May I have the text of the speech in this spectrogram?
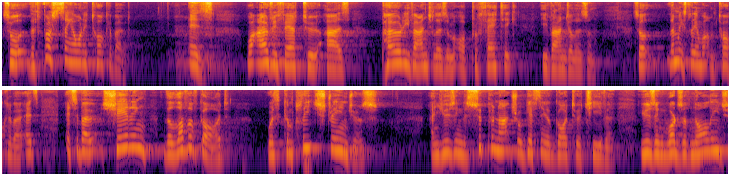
So, the first thing I want to talk about is what I would refer to as power evangelism or prophetic evangelism. So, let me explain what I'm talking about. It's, it's about sharing the love of God with complete strangers and using the supernatural gifting of God to achieve it. Using words of knowledge,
